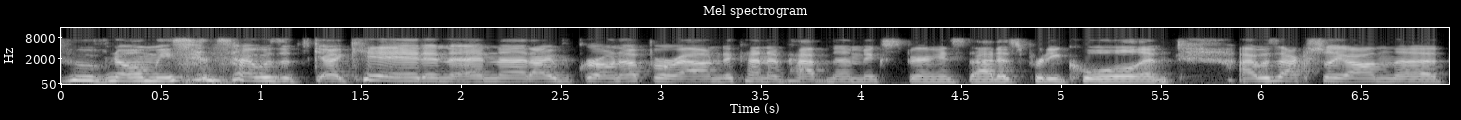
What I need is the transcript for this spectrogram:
who've known me since I was a, a, kid and, and that I've grown up around to kind of have them experience that is pretty cool. And I was actually on the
